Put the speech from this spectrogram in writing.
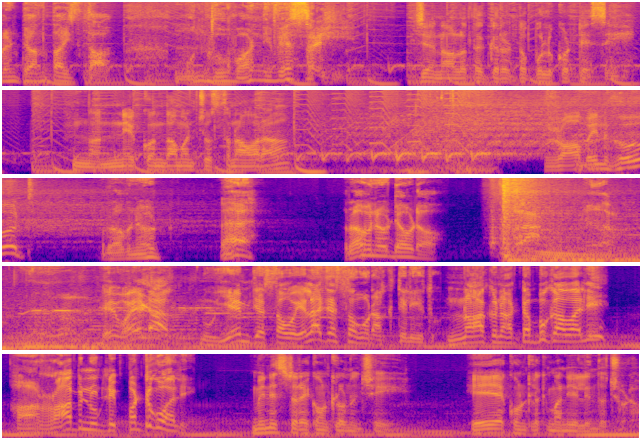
కావాలంటే అంత ఇస్తా. ముందు వాణ్ణి వేసాయి. జనాల దగ్గర డబ్బులు కొట్టేసి నన్నే కొందామని చూస్తున్నావరా? Robin Hood! Robin Hood Robin Hood ఎవడో? ఏ వైడా నువ్వు ఏం చేస్తావో ఎలా చేస్తావో నాకు తెలియదు. నాకు నా డబ్బు కావాలి ఆ రాబిన్ని పట్టుకోవాలి. మినిస్టర్ అకౌంట్లో నుంచి ఏ అకౌంట్లోకి మనీ వెళ్ళిందో చూడు.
